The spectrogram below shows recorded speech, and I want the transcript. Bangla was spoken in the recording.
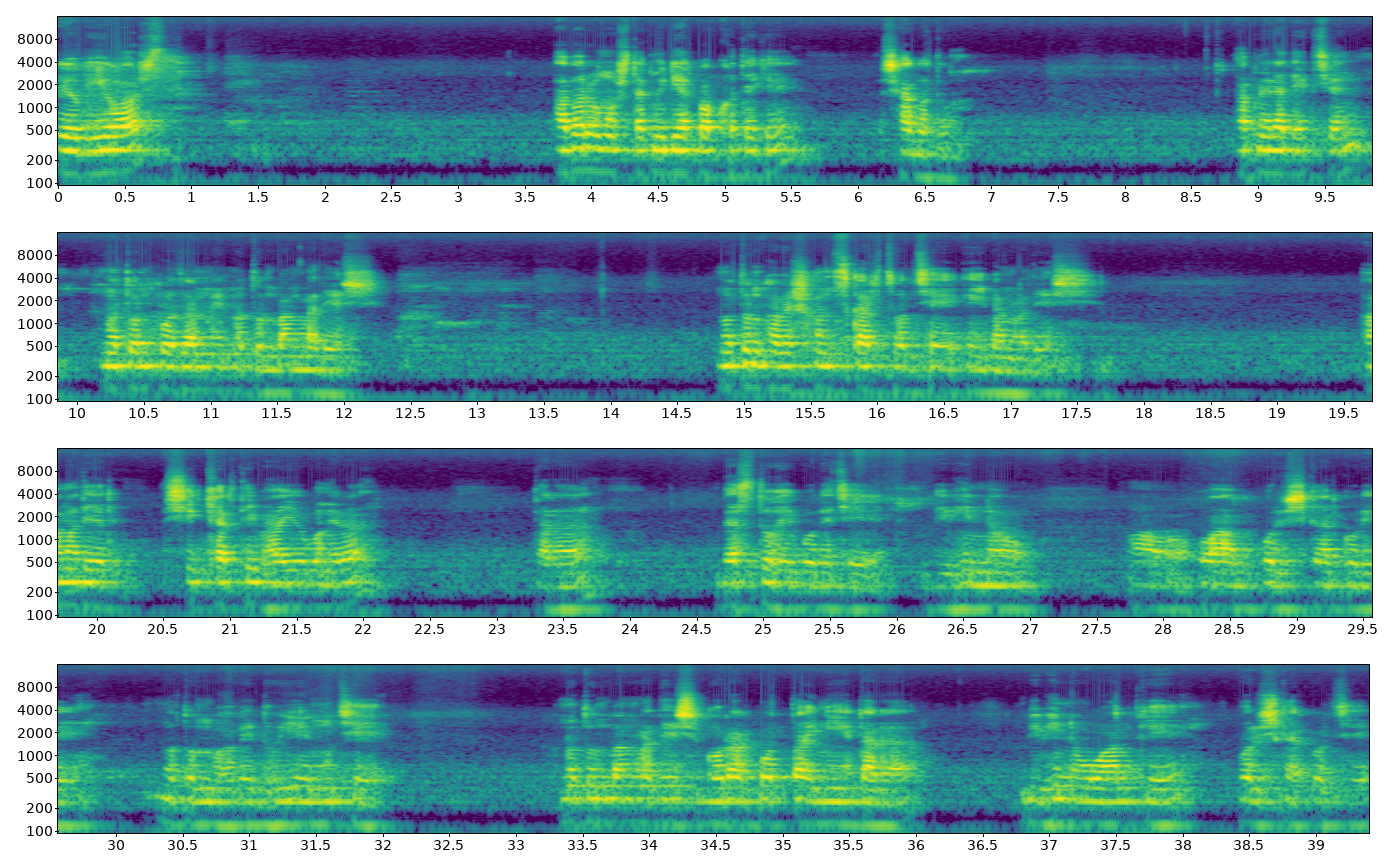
প্রিয় ভিউয়ার্স আবারও মোশতাক মিডিয়ার পক্ষ থেকে স্বাগতম। আপনারা দেখছেন নতুন প্রজন্মের নতুন বাংলাদেশ। নতুনভাবে সংস্কার চলছে এই বাংলাদেশ। আমাদের শিক্ষার্থী ভাই ও বোনেরা, তারা ব্যস্ত হয়ে পড়েছে বিভিন্ন ওয়াল পরিষ্কার করে নতুনভাবে ধুয়ে মুছে নতুন বাংলাদেশ গড়ার প্রত্যয় নিয়ে তারা বিভিন্ন ওয়ালকে পরিষ্কার করছে,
